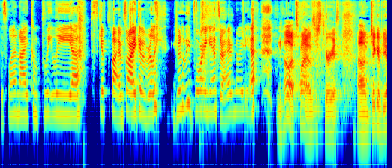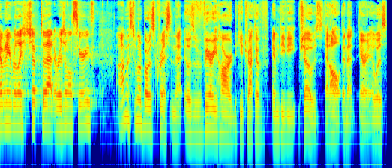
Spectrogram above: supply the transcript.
this one I completely uh, skipped by. I'm sorry, I give a really, really boring answer. I have no idea. No, it's fine. I was just curious. Um, Jacob, do you have any relationship to that original series? I'm a similar boat as Chris in that it was very hard to keep track of MTV shows at all in that era. It was,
